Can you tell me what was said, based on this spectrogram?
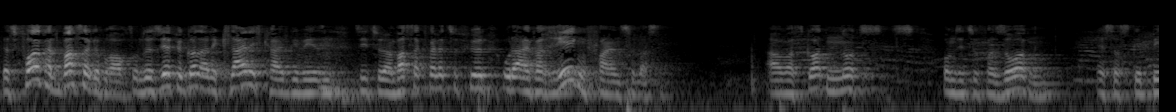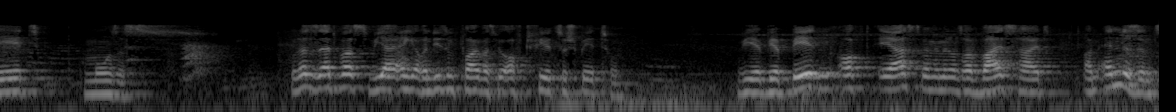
Das Volk hat Wasser gebraucht und es wäre für Gott eine Kleinigkeit gewesen, sie zu einer Wasserquelle zu führen oder einfach Regen fallen zu lassen. Aber was Gott nutzt, um sie zu versorgen, ist das Gebet Moses. Und das ist etwas, wie eigentlich auch in diesem Fall, was wir oft viel zu spät tun. Wir, wir beten oft erst, wenn wir mit unserer Weisheit am Ende sind.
